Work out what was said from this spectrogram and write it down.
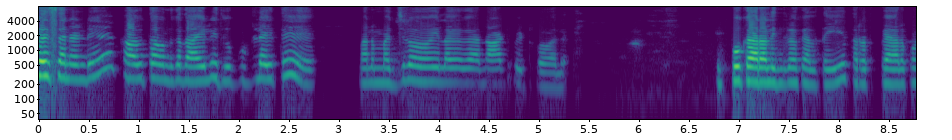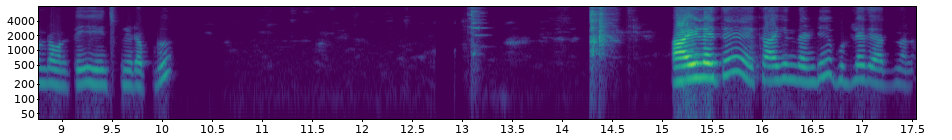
వేసానండి కాగుతా ఉంది కదా ఆయిల్. ఇది గుడ్లు అయితే మనం మధ్యలో ఇలాగ నాటు పెట్టుకోవాలి. ఉప్పు కారాలు ఇందులోకి వెళ్తాయి. తర్వాత పేలకుండా ఉంటాయి వేయించుకునేటప్పుడు. ఆయిల్ అయితే కాగిందండి. గుడ్లు అయితే వేస్తున్నాను.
